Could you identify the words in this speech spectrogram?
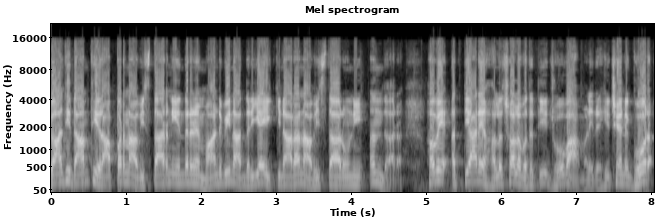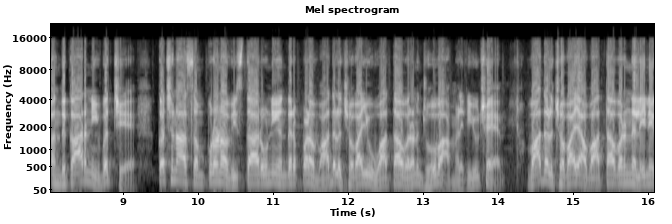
ગાંધીધામથી રાપરના વિસ્તારની અંદર અને માંડવીના દરિયાઈ કિનારાના વિસ્તારોની અંદર હવે અત્યારે હલચલ વધતી જોવા મળી રહી છે અને ઘોર અંધકારની વચ્ચે કચ્છના સંપૂર્ણ વિસ્તારોની અંદર પણ વાદળ છવાયું વાતાવરણ જોવા મળી રહ્યું છે. વાદળ છવાયા વાતાવરણને લઈને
